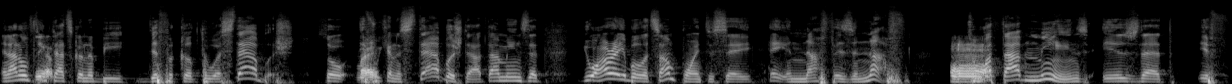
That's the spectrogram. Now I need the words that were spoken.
And I don't think yep. that's going to be difficult to establish. So right. if we can establish that, that means that you are able at some point to say, hey, enough is enough. Mm. So what that means is that if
